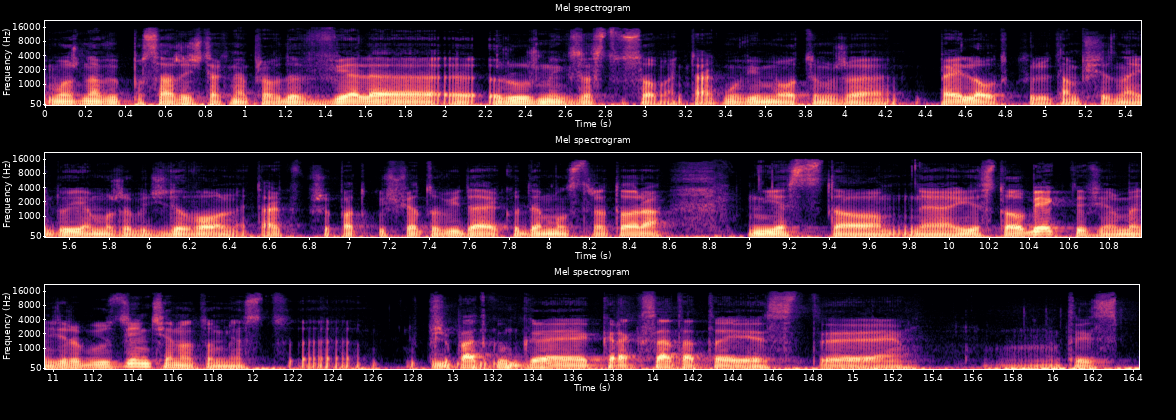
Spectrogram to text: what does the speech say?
można wyposażyć tak naprawdę w wiele różnych zastosowań. Tak? Mówimy o tym, że payload, który tam się znajduje, może być dowolny. Tak? W przypadku światowida jako demonstratora jest to, jest to obiektyw on będzie robił zdjęcie, natomiast... W przypadku Kraksata to jest, to jest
